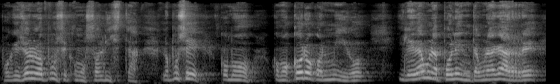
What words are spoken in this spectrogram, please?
porque yo no lo puse como solista, lo puse como, como coro conmigo y le da una polenta, un agarre,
